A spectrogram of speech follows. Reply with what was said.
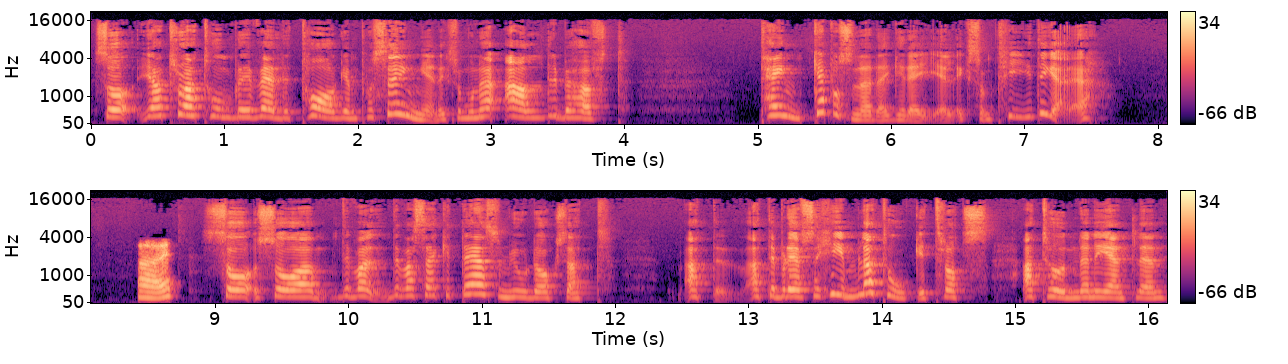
Så jag tror att hon blev väldigt tagen på sängen. Liksom. Hon har aldrig behövt tänka på sådana där grejer liksom, tidigare. Nej. Så, så det, var, det var säkert det som gjorde också att, att, att det blev så himla tokigt trots att hunden egentligen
